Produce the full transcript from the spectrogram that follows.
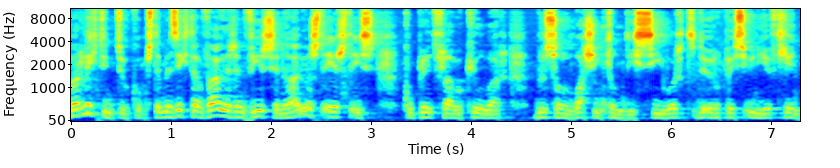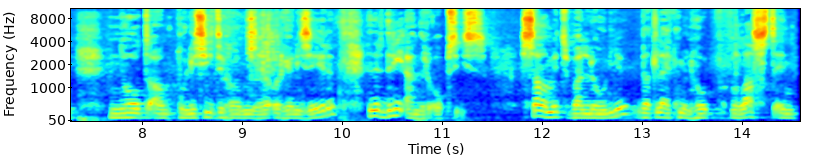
Waar ligt hun toekomst? En men zegt dan vaak, er zijn vier scenario's. Het eerste is compleet flauwekul, waar Brussel een Washington DC wordt. De Europese Unie heeft geen nood aan politie te gaan uh, organiseren. En er drie andere opties samen met Wallonië. Dat lijkt me een hoop last en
